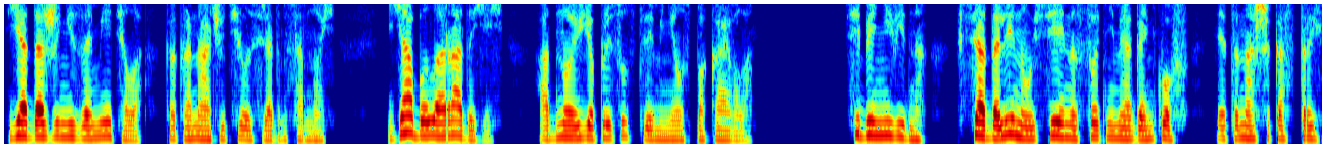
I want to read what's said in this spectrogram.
Я даже не заметила, как она очутилась рядом со мной. Я была рада ей. Одно ее присутствие меня успокаивало. «Тебе не видно. Вся долина усеяна сотнями огоньков. Это наши костры.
